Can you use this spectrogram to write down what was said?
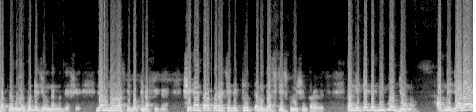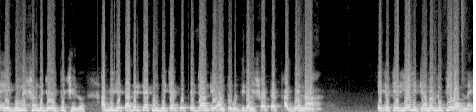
ঘটনাগুলো ঘটেছে অন্যান্য দেশে, যেমন ধরুন আজকে দক্ষিণ আফ্রিকায় সেখানে তারা করা হয়েছে যে ট্রুথ এবং জাস্টিস কমিশন করা হয়েছে। কারণ এটা একটা বিপজ্জনক আপনি যারা এই গুণের সঙ্গে জড়িত ছিল, আপনি যে তাদেরকে এখন বিচার করতে যান, এই অন্তর্বর্তীকালীন সরকার থাকবে না। এটা হচ্ছে রিয়ালিটি আমরা লুকিয়ে লাভ নাই।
